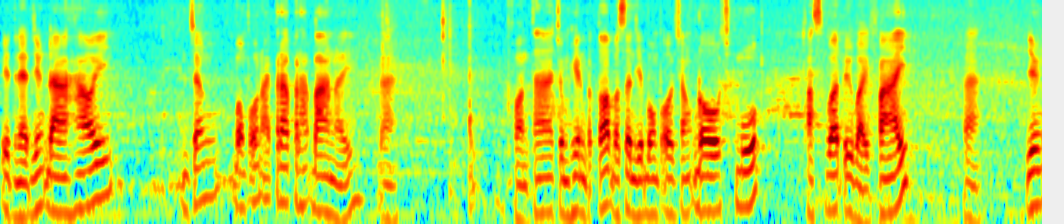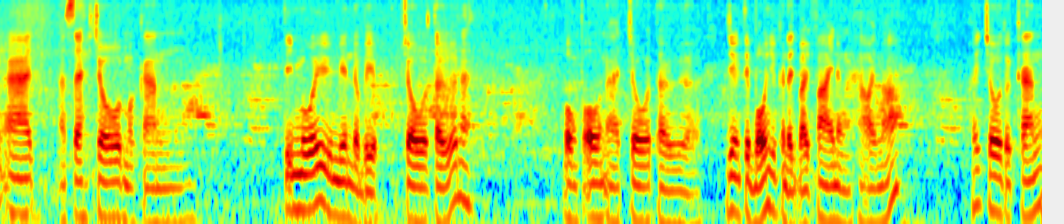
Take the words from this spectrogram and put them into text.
អ៊ីនធឺណិតយើងដើរហើយអញ្ចឹងបងប្អូនអាចប្រើប្រាស់បានហើយបាទគ្រាន់តែជំហានបន្ទាប់បើសិនជាបងប្អូនចង់ដូរឈ្មោះ password ឬ Wi-Fi បាទយើងអាច access ចូលមកកាន់ទី1វាមានរបៀបចូលទៅណាបងប្អូនអាចចូលទៅយើងទីបងយើង connect Wi-Fi នឹងឲ្យមកហើយចូលទៅកាន់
